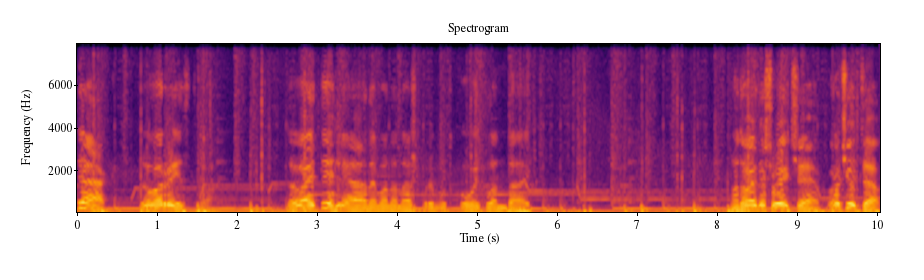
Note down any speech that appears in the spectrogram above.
Так, товариство. Давайте глянемо на наш прибутковий клондайк. Ну давайте швидше, вручіться.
